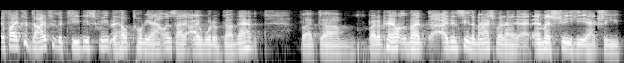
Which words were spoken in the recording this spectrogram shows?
if I could dive through the TV screen to help Tony Atlas, I, I would have done that. But um, but apparently, but I didn't see the match. But I, at MSG, he actually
